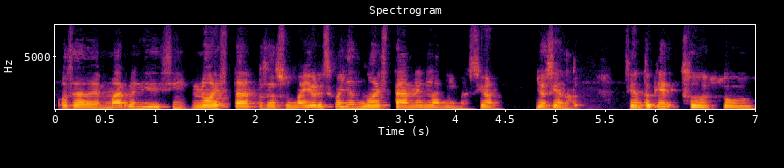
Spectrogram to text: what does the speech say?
o sea, de Marvel y DC, no están, o sea, sus mayores joyas no están en la animación, yo siento. Siento que su, su-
